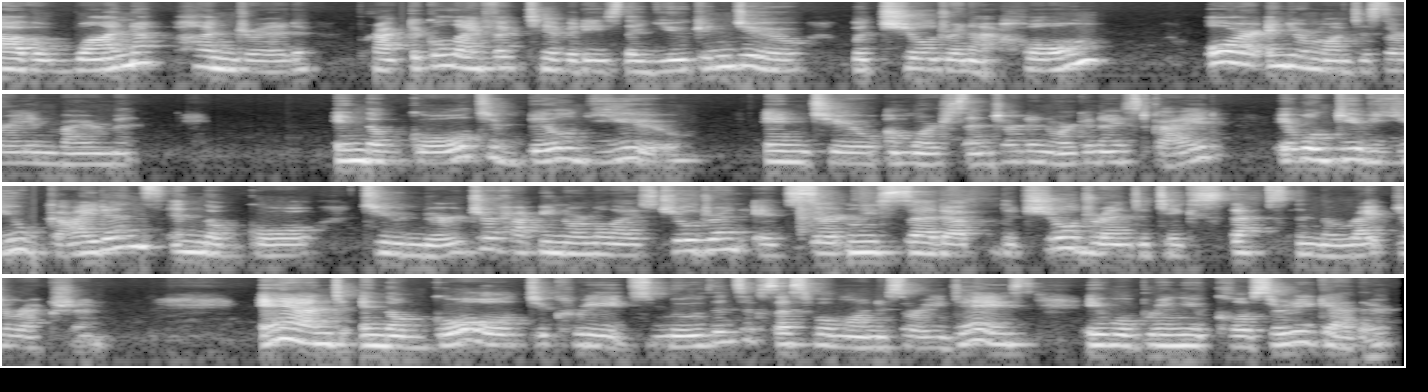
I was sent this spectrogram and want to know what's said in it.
of 100 practical life activities that you can do with children at home or in your Montessori environment in the goal to build you into a more centered and organized guide. It will give you guidance in the goal to nurture happy, normalized children. It certainly set up the children to take steps in the right direction. And in the goal to create smooth and successful Montessori days, it will bring you closer together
